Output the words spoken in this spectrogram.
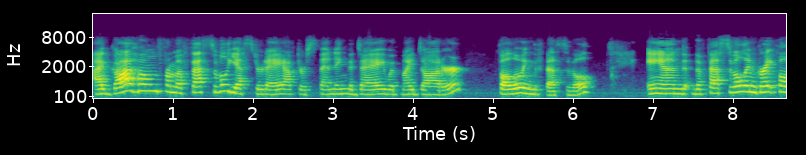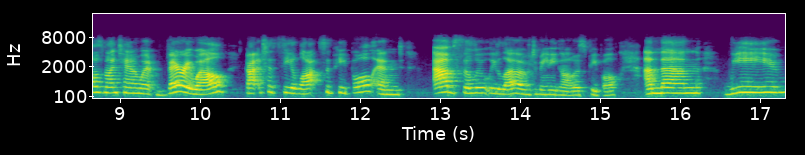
I got home from a festival yesterday after spending the day with my daughter following the festival. And the festival in Great Falls, Montana went very well. Got to see lots of people and absolutely loved meeting all those people. And then we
